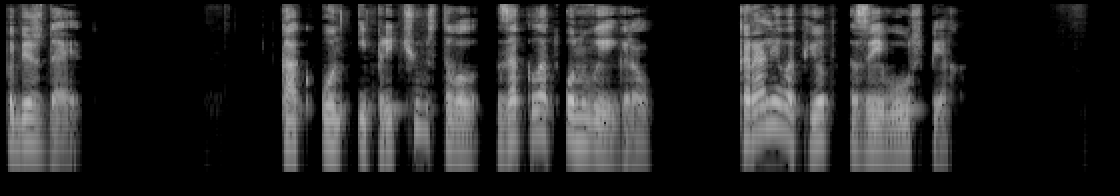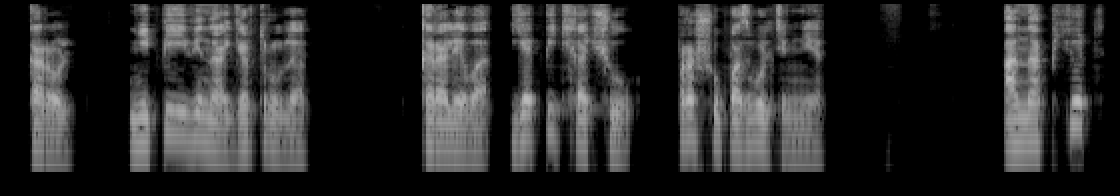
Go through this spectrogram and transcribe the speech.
побеждает. Как он и предчувствовал, заклад он выиграл. Королева пьет за его успех. Король. Не пей вина, Гертруда. Королева. Я пить хочу. Прошу, позвольте мне. Она пьет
